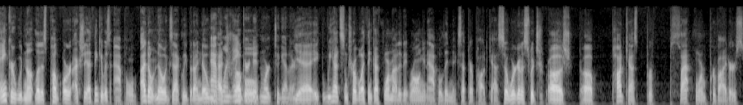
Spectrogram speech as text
Anchor would not let us pub, or actually, I think it was Apple. I don't know exactly, but I know we Apple had and trouble. Anchor didn't work together. Yeah, it, we had some trouble. I think I formatted it wrong, and Apple didn't accept our podcast. So we're gonna switch uh, sh- uh, podcast pro- platform providers,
